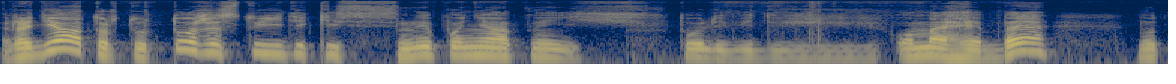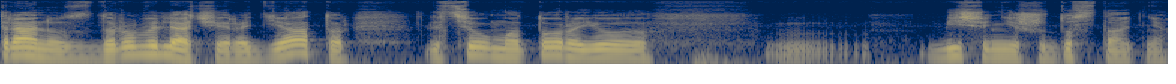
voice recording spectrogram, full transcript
Радіатор тут теж стоїть якийсь непонятний, то лі від Омеги Б. Ну, реально здоровелячий радіатор. Для цього мотора його більше, ніж достатньо.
